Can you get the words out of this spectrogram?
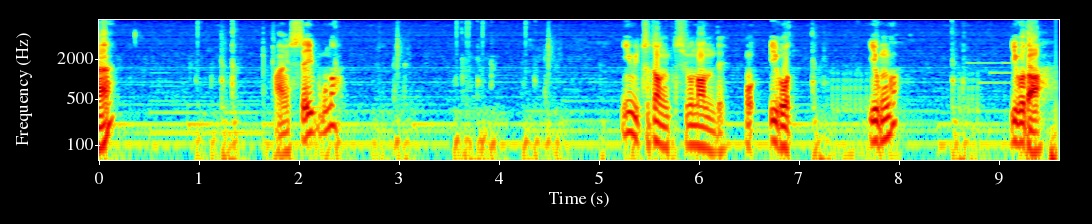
에? 아니 세이브구나. 이미 저장 지워놨는데 어? 이거 이건가? 이거다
